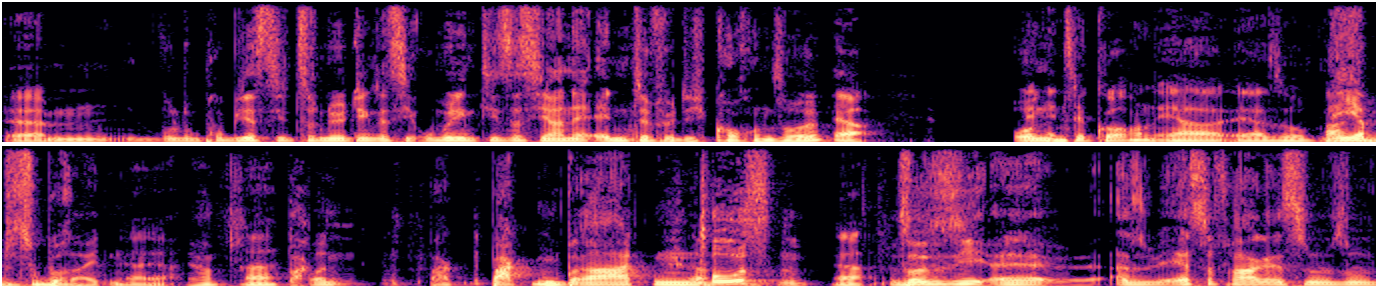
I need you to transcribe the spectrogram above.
Ähm, wo du probierst sie zu nötigen, dass sie unbedingt dieses Jahr eine Ente für dich kochen soll. Ja. Und Ente kochen, eher, eher so backen. naja, zubereiten. Ja, ja. ja. Backen. Back, backen, braten. Toasten. ja. Soll sie, äh, also die erste Frage ist so, so,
